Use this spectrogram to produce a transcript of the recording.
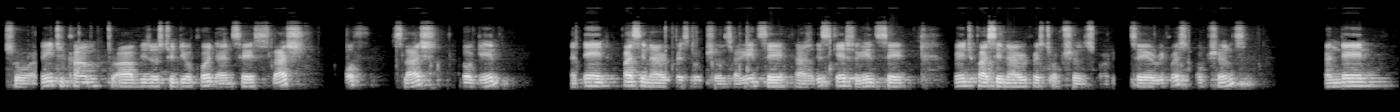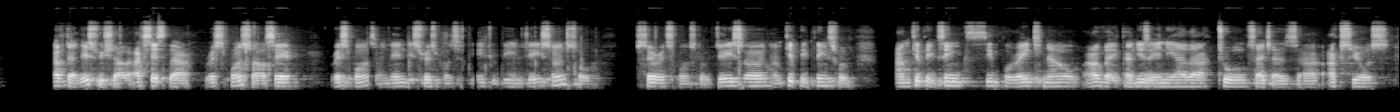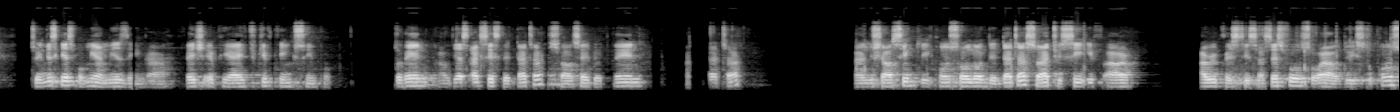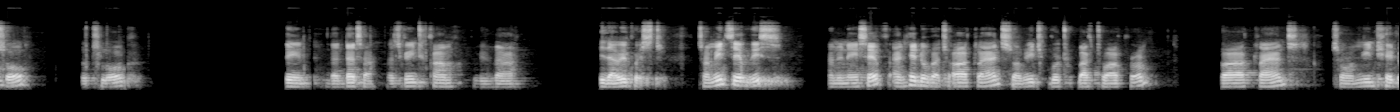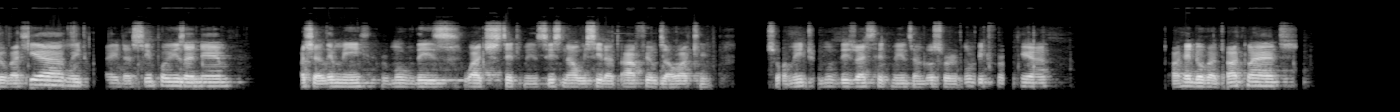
So I'm going to come to our Visual Studio Code and say slash auth slash login and then pass in our request options. I'm going to say, uh, this case, we're going to say, we're going to pass in our request options. So I'm going to say request options and then after this, we shall access the response. So I'll say response and then this response is going to be in JSON. So say response to JSON. I'm keeping things for I'm keeping things simple right now. However, you can use any other tool such as uh, Axios. So in this case, for me, I'm using uh, Fetch API to keep things simple. So then I'll just access the data. So I'll say then data, and we shall simply console log the data so that we see if our our request is successful. So what I'll do is to console log then the data that's going to come with the with the request. So I'm going to save this and when I save and head over to our client. So I'm going to go to back to our Chrome to our client. So I'm going to head over here. I'm going to provide a simple username. Actually, let me remove these watch statements since now we see that our fields are working. So I'm going to remove these watch statements and also remove it from here. I'll head over to our client,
